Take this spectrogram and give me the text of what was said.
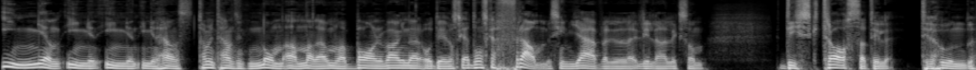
ingen, ingen, ingen, ingen hänsyn, tar inte hänsyn till någon annan. Även de har barnvagnar och det. De ska, de ska fram med sin jävla lilla, lilla liksom, disktrasa till, till hund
